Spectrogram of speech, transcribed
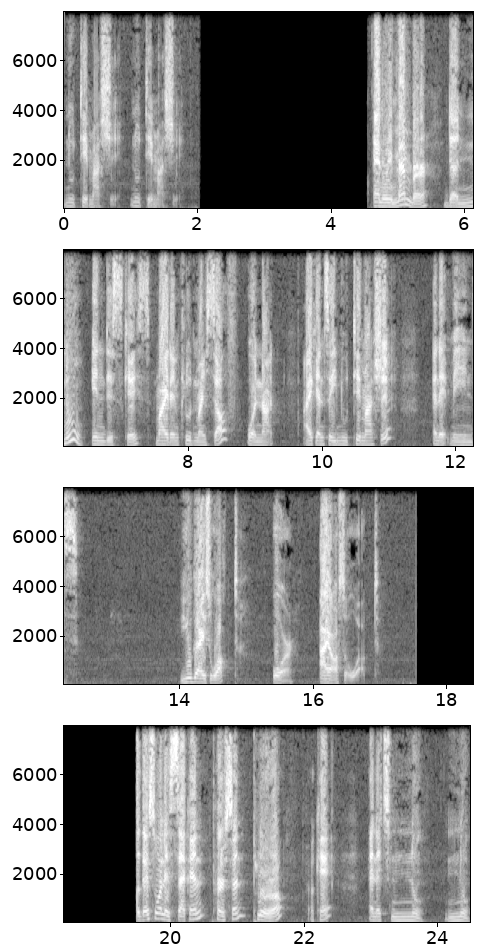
Nou te mache. Nou te mache. And remember, the nous in this case might include myself or not. I can say nous te mache, and it means you guys walked or I also walked. So this one is second person plural, okay? And it's nous, nous.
